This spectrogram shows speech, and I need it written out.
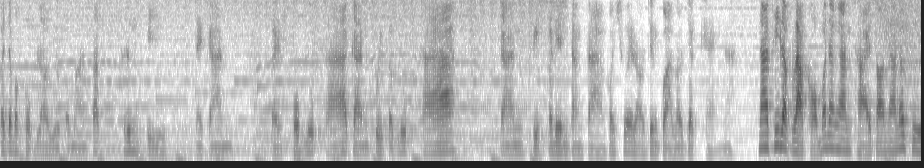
ก็จะประกบเราอยู่ประมาณสักครึ่งปี ในการไปพบลูกค้า การคุยกับลูกค้า การปิดประเด็นต่างๆ ก็ช่วยเราจนกว่าเราจะแข็งนะหน้าที่หลักๆ ของพนักงานขายตอนนั้นก็คือ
